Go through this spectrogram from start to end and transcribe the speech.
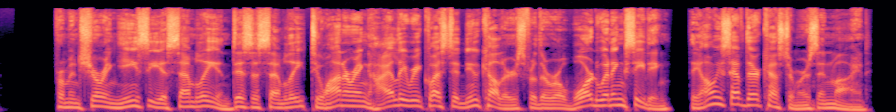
From ensuring easy assembly and disassembly to honoring highly requested new colors for their award winning seating, they always have their customers in mind.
